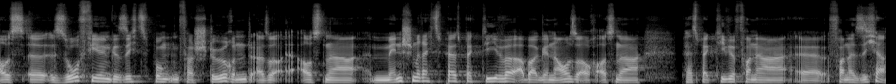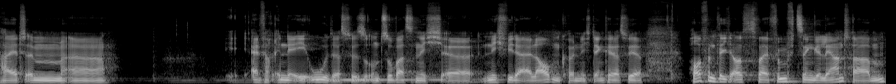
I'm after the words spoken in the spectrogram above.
aus äh, so vielen Gesichtspunkten verstörend, also aus einer Menschenrechtsperspektive, aber genauso auch aus einer Perspektive von einer, äh, von einer Sicherheit im, äh, einfach in der EU, dass wir uns sowas nicht, äh, nicht wieder erlauben können. Ich denke, dass wir hoffentlich aus 2015 gelernt haben.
